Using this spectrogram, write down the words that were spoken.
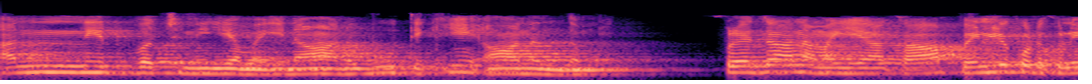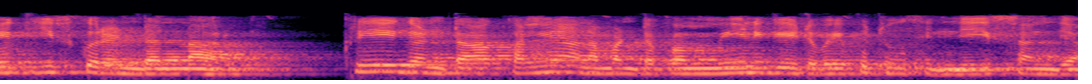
అనిర్వచనీయమైన అనుభూతికి ఆనందం. ప్రధానమయ్యాక పెళ్ళి కొడుకుని తీసుకురండన్నారు. క్రీగంట కళ్యాణ మంటపం మేనిగేటు వైపు చూసింది సంధ్య.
